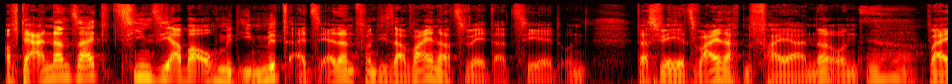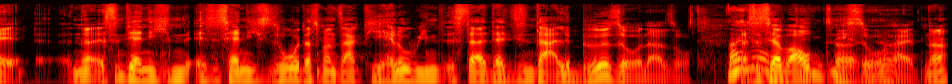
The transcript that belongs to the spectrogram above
Auf der anderen Seite ziehen sie aber auch mit ihm mit, als er dann von dieser Weihnachtswelt erzählt und dass wir jetzt Weihnachten feiern, ne? Und Ja. weil ne, es sind ja nicht, es ist ja nicht so, dass man sagt, die Halloween ist da, die sind da alle böse oder so. Nein, das ist nein, ja im überhaupt nicht so ja. halt, ne?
